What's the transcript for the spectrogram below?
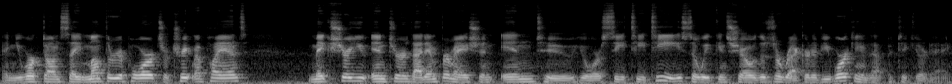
and you worked on, say, monthly reports or treatment plans, make sure you enter that information into your CTT so we can show there's a record of you working that particular day.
